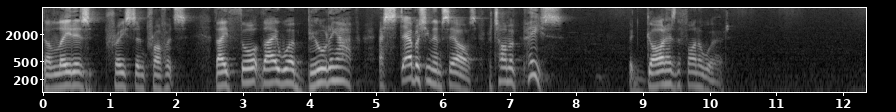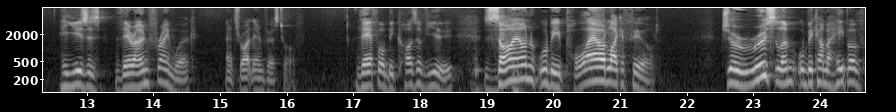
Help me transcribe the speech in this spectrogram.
The leaders, priests, and prophets, they thought they were building up, establishing themselves for a time of peace. But God has the final word. He uses their own framework, and it's right there in verse 12. Therefore, because of you, Zion will be ploughed like a field. Jerusalem will become a heap of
